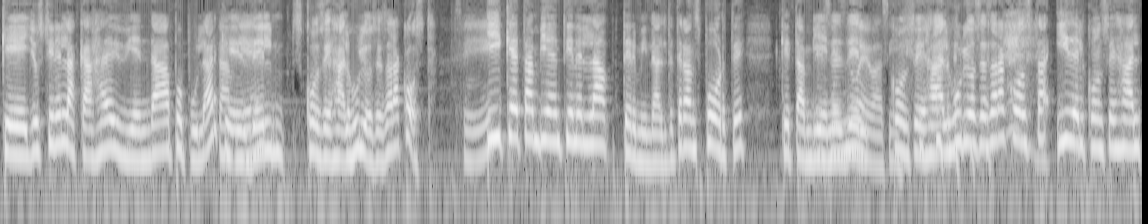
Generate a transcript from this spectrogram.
que ellos tienen la Caja de Vivienda Popular, que es del concejal Julio César Acosta. Y que también tiene la terminal de transporte, que también es, del concejal Julio César Acosta y del concejal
